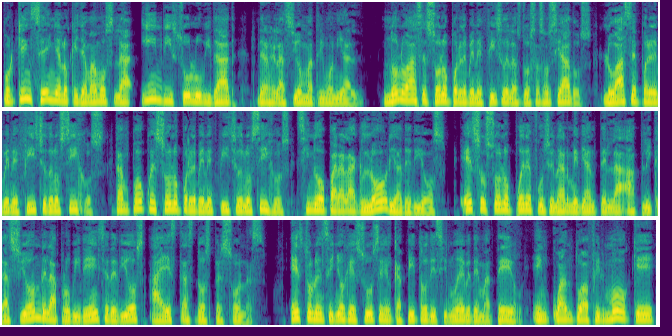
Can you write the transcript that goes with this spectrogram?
¿Por qué enseña lo que llamamos la indisolubilidad de la relación matrimonial? No lo hace solo por el beneficio de los dos asociados, lo hace por el beneficio de los hijos. Tampoco es solo por el beneficio de los hijos, sino para la gloria de Dios. Eso solo puede funcionar mediante la aplicación de la providencia de Dios a estas dos personas. Esto lo enseñó Jesús en el capítulo 19 de Mateo, en cuanto afirmó que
